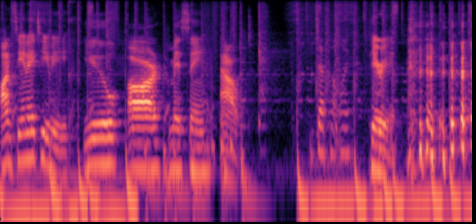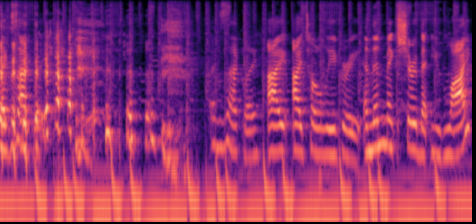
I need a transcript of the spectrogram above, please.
on CNA TV, you are missing out. Definitely. Period. Exactly. exactly. I, I totally agree. And then make sure that you like,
